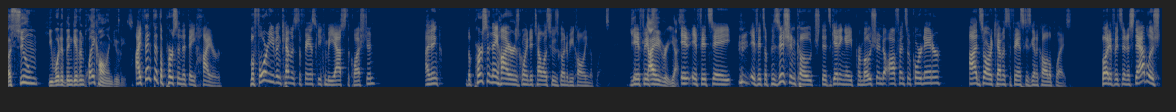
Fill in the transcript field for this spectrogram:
assume he would have been given play calling duties. I think that the person that they hire, before even Kevin Stefanski can be asked the question, I think the person they hire is going to tell us who's going to be calling the plays. If it's, I agree. Yes. if, if it's a if it's a position coach that's getting a promotion to offensive coordinator, odds are Kevin Stefanski is going to call the plays. But if it's an established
